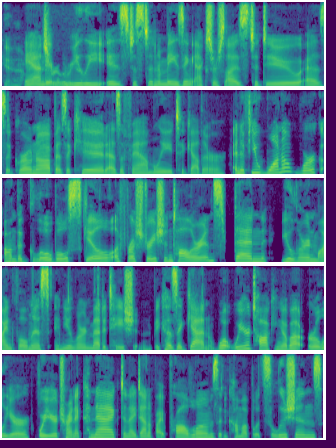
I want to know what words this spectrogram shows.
Yeah, and it really, really is just an amazing exercise to do as a grown up, as a kid, as a family together. And if you want to work on the global skill of frustration tolerance, then you learn mindfulness and you learn meditation. Because again, what we are talking about earlier, where you're trying to connect and identify problems and come up with solutions,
